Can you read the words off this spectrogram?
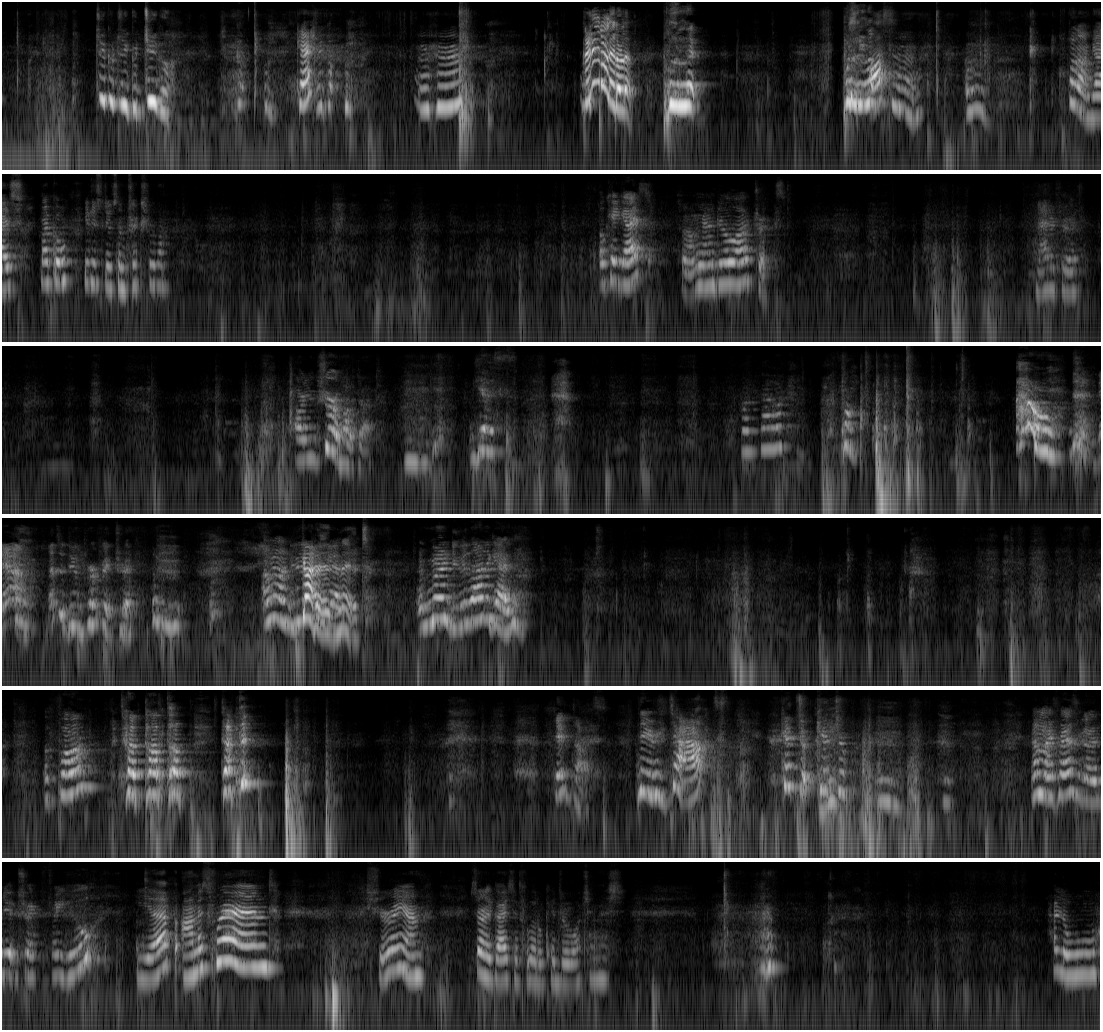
Jigga jigga jigga. Okay. Mhm. Bullet. Bullet. Awesome. Hold on, guys. Michael, you just do some tricks for them. Okay, guys. So I'm gonna do a lot of tricks. Not a trick. Are you sure about that? Yes. Ow! Damn, that's a dude perfect trick. I'm gonna do Gotta that again. admit. I'm gonna do that again. A fun tap tap tap tap tap. TikToks. There's taps. Ketchup, ketchup. Now my friends are gonna do a trick for you. Yep, I'm his friend. Sure am. Sorry, guys, if little kids are watching this. Hello.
